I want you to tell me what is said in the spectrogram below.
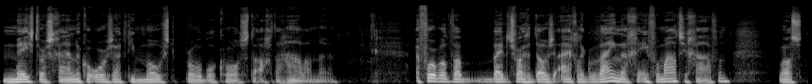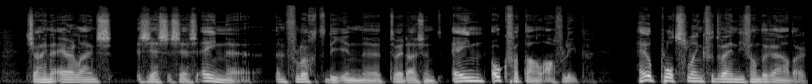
meest waarschijnlijke oorzaak, die most probable cause, te achterhalen. Een voorbeeld waarbij de zwarte dozen eigenlijk weinig informatie gaven, was China Airlines 661. eh, Een vlucht die in eh, 2001 ook fataal afliep. Heel plotseling verdween die van de radar.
